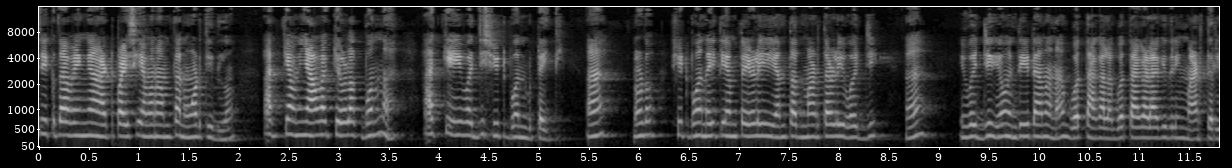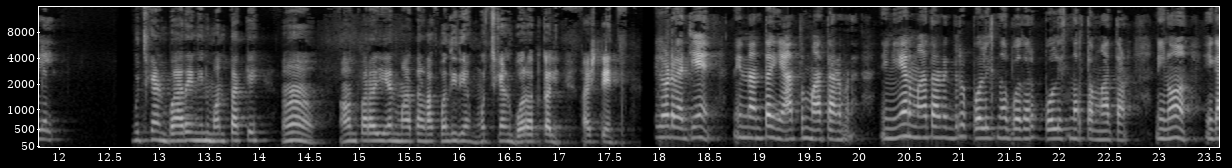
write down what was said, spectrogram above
ಸಿಕ್ತಾವ ಹಿಂಗೆ ಆಟ ಪಾಯಿಸಿ ಅವನ ಅಂತ ನೋಡ್ತಿದ್ಲು. ಅದಕ್ಕೆ ಅವ್ನು ಯಾವಾಗ ಕೇಳಕ್ಕೆ ಬಂದ? ಅದಕ್ಕೆ ಈ ಅಜ್ಜಿ ಸಿಟ್ಟು ಬಂದ್ಬಿಟ್ಟೈತಿ. ಹಾಂ ನೋಡು, ಸಿಟ್ಟು ಬಂದೈತಿ ಅಂತ ಹೇಳಿ ಎಂಥದ್ದು ಮಾಡ್ತಾಳೆ ಈ ಅಜ್ಜಿ? ಹಾಂ ಈ ವಜ್ಜಿಗೆ ಒಂದು ಈಟನ ಗೊತ್ತಾಗಲ್ಲ, ಗೊತ್ತಾಗಲಾಗಿದ್ರೆ ಹಿಂಗೆ ಮಾಡ್ತಿರ್ಲಿಲ್ಲ. ಮುಚ್ಕೊಂಡು ಬಾರೆ ನೀನು ಮಂತಕ್ಕೆ? ಹಾಂ ಅವನ ಪರ ಏನು ಮಾತಾಡಕ್ಕೆ ಬಂದಿದ್ಯಾ? ಮುಚ್ಕೊಂಡು ಬರೋದು ಕಲಿ. ಅಷ್ಟೇ ನೋಡ್ರಜ್ಜಿ ನಿನ್ನಂತ ಯಾತು ಮಾತಾಡ್ಬೇಡ. ನೀನು ಏನು ಮಾತಾಡಿದ್ರು ಪೊಲೀಸ್ನವ್ರು ಬೋದಾರ ಪೊಲೀಸ್ನರ್ತ ಮಾತಾಡು. ನೀನು ಈಗ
